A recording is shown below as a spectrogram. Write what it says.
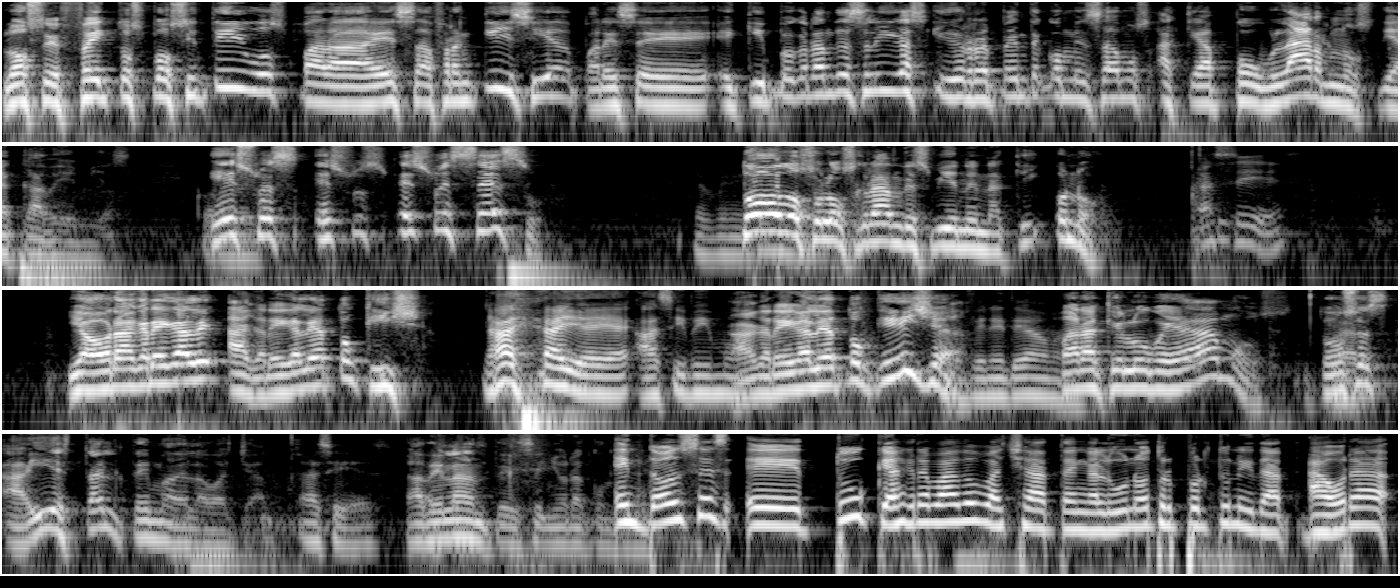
Los efectos positivos para esa franquicia, para ese equipo de grandes ligas, y de repente comenzamos a que a poblarnos de academias. Eso es, eso es, eso es eso. Todos los grandes vienen aquí, ¿o no? Así es. Y ahora agrégale, agrégale a Toquilla. Ay, ay, ay, así mismo. Agrégale a Toquilla. Definitivamente. Para que lo veamos. Entonces, ahí está el tema de la bachata. Así es. Adelante, señora. Contreras. Entonces, eh, tú que has grabado bachata en alguna otra oportunidad, ahora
